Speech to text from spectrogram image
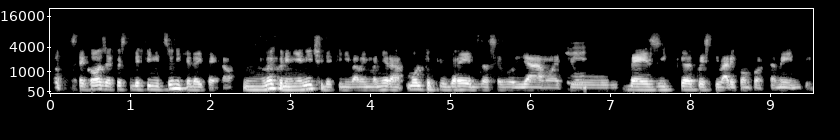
Queste cose, queste definizioni che dai te, no? Mm, noi con i miei amici definivamo in maniera molto più grezza, se vogliamo, e più basic questi vari comportamenti,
